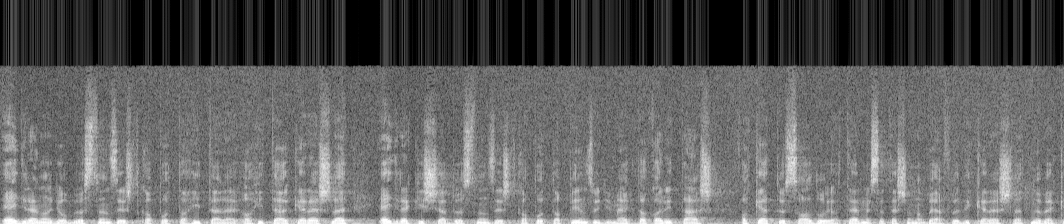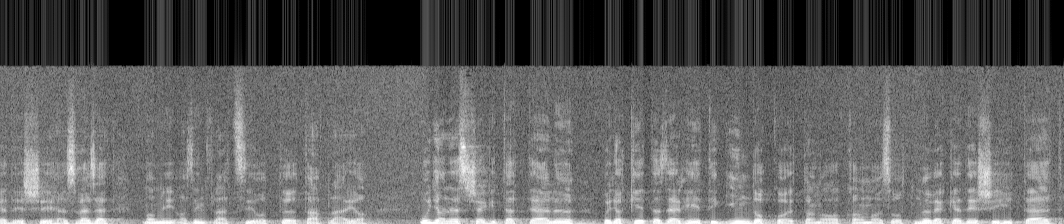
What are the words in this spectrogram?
egyre nagyobb ösztönzést kapott a, hitele, a hitelkereslet, egyre kisebb ösztönzést kapott a pénzügyi megtakarítás, a kettő szaldója természetesen a belföldi kereslet növekedéséhez vezet, ami az inflációt táplálja. Ugyanezt segítette elő, hogy a 2007-ig indokoltan alkalmazott növekedési hitelt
